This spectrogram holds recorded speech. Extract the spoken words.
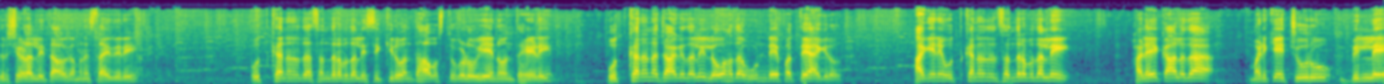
ದೃಶ್ಯಗಳಲ್ಲಿ ತಾವು ಗಮನಿಸ್ತಾ ಇದ್ದೀರಿ. ಉತ್ಖನನದ ಸಂದರ್ಭದಲ್ಲಿ ಸಿಕ್ಕಿರುವಂತಹ ವಸ್ತುಗಳು ಏನು ಅಂತ ಹೇಳಿ, ಉತ್ಖನನ ಜಾಗದಲ್ಲಿ ಲೋಹದ ಉಂಡೆ ಪತ್ತೆಯಾಗಿರೋದು. ಹಾಗೆಯೇ ಉತ್ಖನನದ ಸಂದರ್ಭದಲ್ಲಿ ಹಳೆ ಕಾಲದ ಮಡಿಕೆ, ಚೂರು, ಬಿಲ್ಲೆ,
